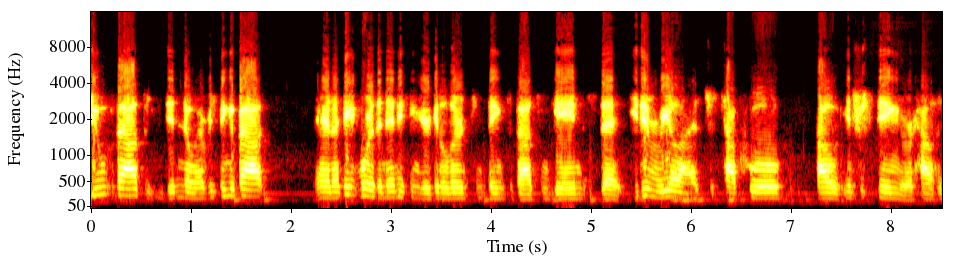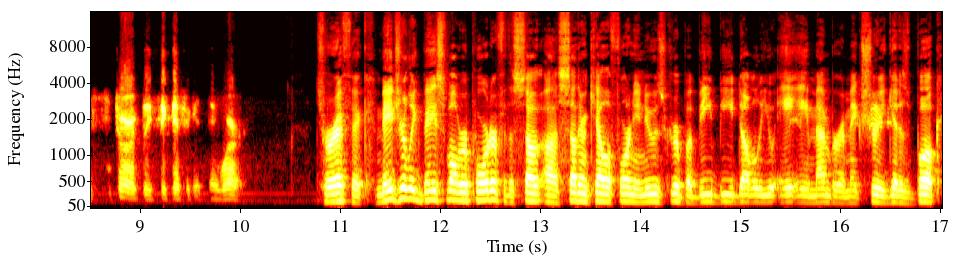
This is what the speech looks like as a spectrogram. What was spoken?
knew about, but you didn't know everything about. And I think more than anything, you're going to learn some things about some games that you didn't realize just how cool, how interesting, or how historically significant they were. Terrific. Major League Baseball reporter for the so- uh, Southern California News Group, a BBWAA member, and make sure you get his book,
